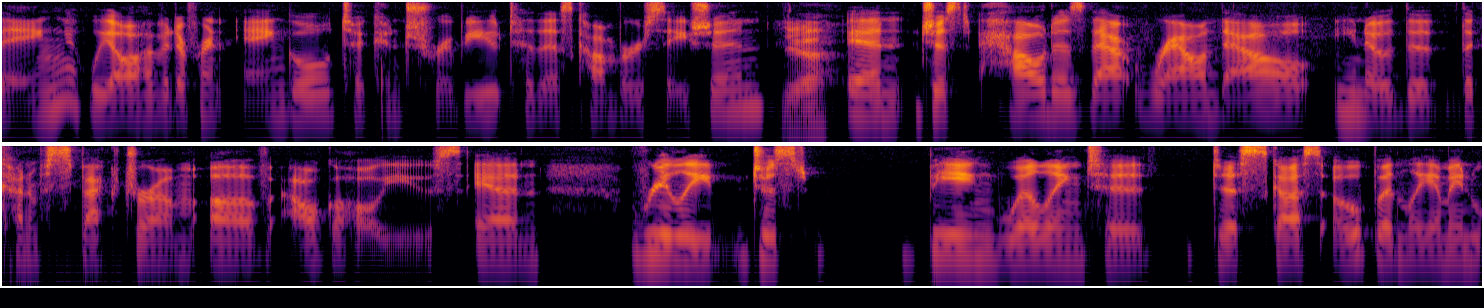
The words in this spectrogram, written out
thing. We all have a different angle to contribute to this conversation. Yeah. And just how does that round out, you know, the the kind of spectrum of alcohol use and really just being willing to discuss openly. I mean,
